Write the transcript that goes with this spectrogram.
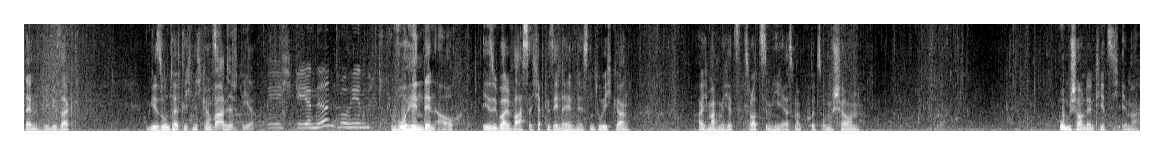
Denn, wie gesagt, gesundheitlich nicht ganz du wartest fit. dir. Ich gehe nirgendwo hin. Wohin denn auch? Ist überall Wasser. Ich habe gesehen, da hinten ist ein Durchgang. Aber ich mag mich jetzt trotzdem hier erstmal kurz umschauen. Umschauen rentiert sich immer.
